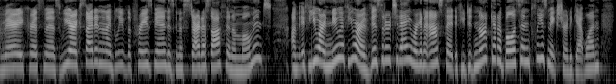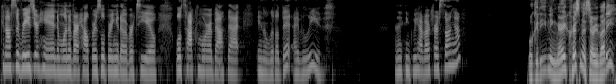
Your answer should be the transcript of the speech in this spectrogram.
Merry Christmas. We are excited, and I believe the praise band is going to start us off in a moment. Um, if you are new, if you are a visitor today, we're going to ask that if you did not get a bulletin, please make sure to get one. You can also raise your hand, and one of our helpers will bring it over to you. We'll talk more about that in a little bit, I believe. And I think we have our first song up. Well, good evening. Merry Christmas, everybody.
